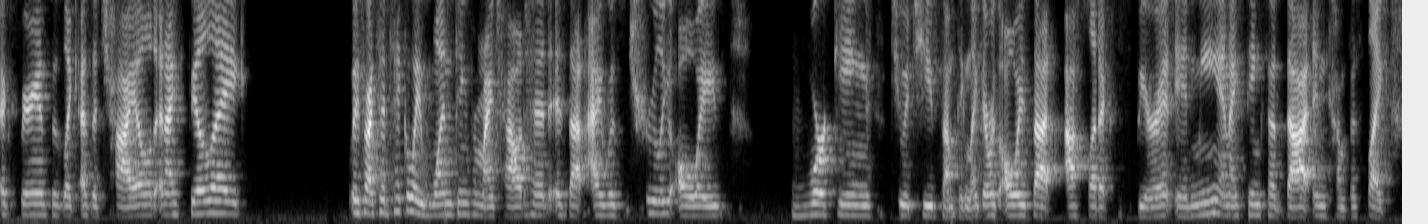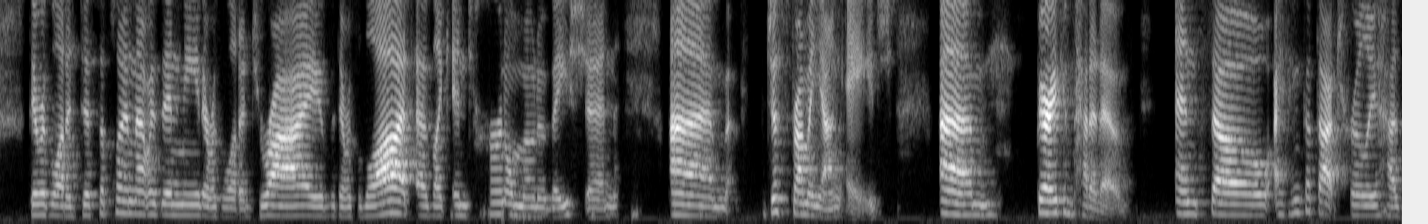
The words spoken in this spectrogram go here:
experiences like as a child, and I feel like if I could take away one thing from my childhood is that I was truly always working to achieve something. Like there was always that athletic spirit in me and i think that that encompassed like there was a lot of discipline that was in me there was a lot of drive there was a lot of like internal motivation um just from a young age. Um very competitive and so i think that that truly has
